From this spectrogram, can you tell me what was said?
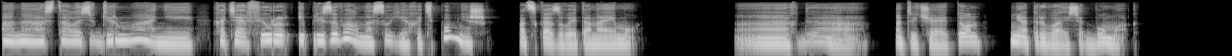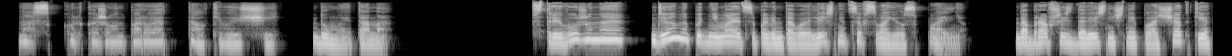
«Она осталась в Германии, хотя фюрер и призывал нас уехать, помнишь?» — подсказывает она ему. «Ах, да», — отвечает он, не отрываясь от бумаг. «Насколько же он порой отталкивающий», — думает она. Встревоженная, Диана поднимается по винтовой лестнице в свою спальню. Добравшись до лестничной площадки,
